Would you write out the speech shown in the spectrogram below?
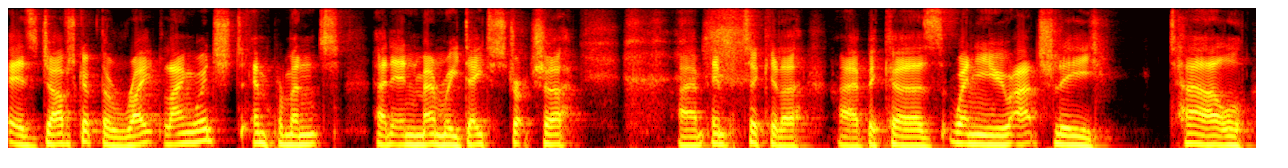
is JavaScript the right language to implement an in memory data structure um, in particular? Uh, because when you actually tell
